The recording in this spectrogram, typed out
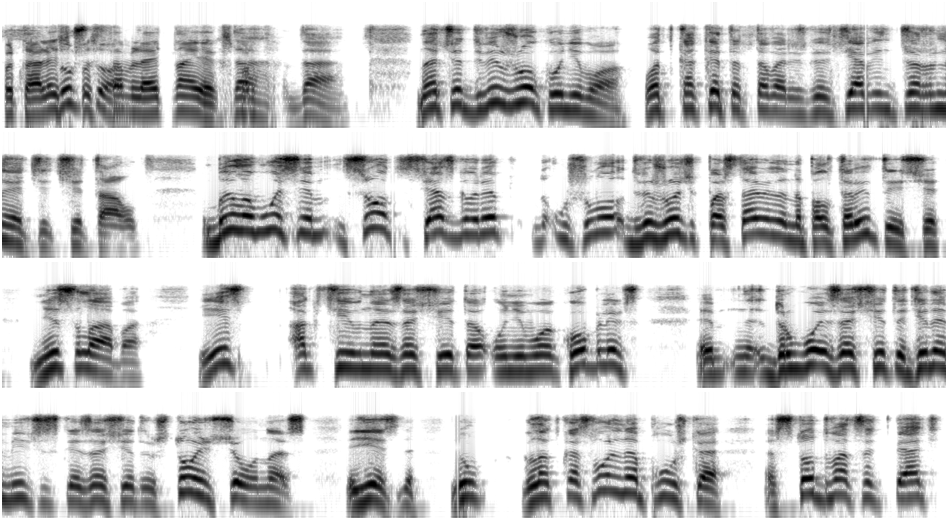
Пытались ну, поставлять что? на экспорт. Да, да. Значит, движок у него, вот как этот товарищ говорит, я в интернете читал, было 800, сейчас, говорят, ушло, движочек поставили на полторы тысячи, не слабо. Есть активная защита, у него комплекс э, другой защиты, динамической защиты. Что еще у нас есть? Ну, гладкоствольная пушка 125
